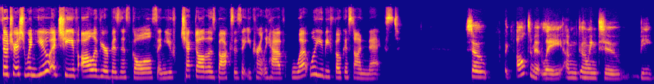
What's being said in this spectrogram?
So, Trish, when you achieve all of your business goals and you've checked all those boxes that you currently have, what will you be focused on next? So ultimately, I'm going to be,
